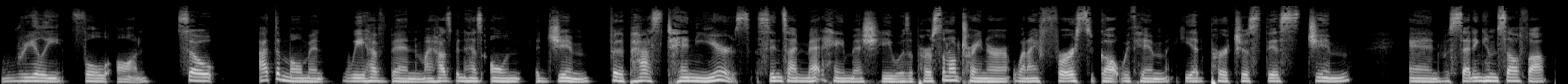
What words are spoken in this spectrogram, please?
really full on. So at the moment, we have been, my husband has owned a gym for the past 10 years since I met Hamish. He was a personal trainer. When I first got with him, he had purchased this gym and was setting himself up.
